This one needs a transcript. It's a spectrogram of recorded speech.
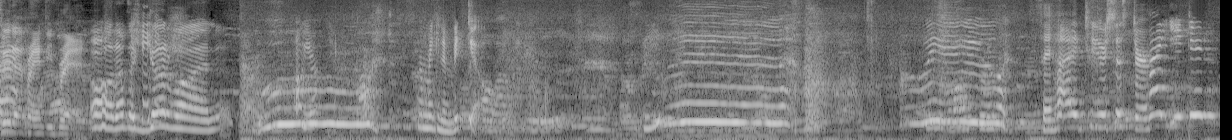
Do that for Auntie Britt. Oh, that's a good one. Oh, you're. We're making a video. Say hi to your sister. Hi, Eden.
